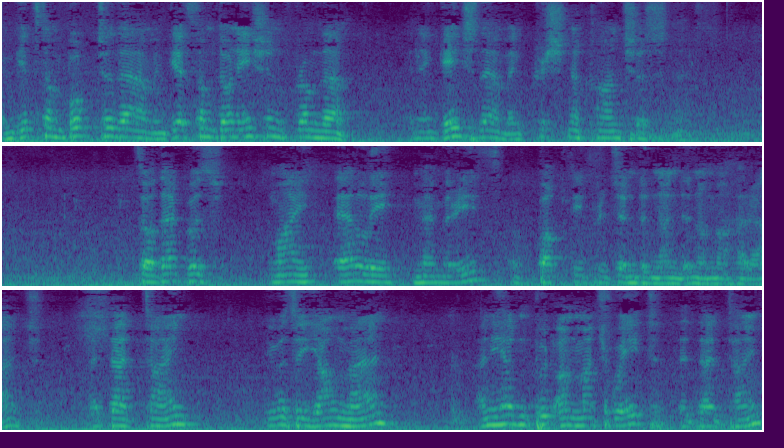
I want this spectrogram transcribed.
and give some book to them and get some donation from them and engage them in Krishna consciousness. So that was my early memories of Bhakti Prachandanandana Maharaj. At that time, he was a young man and he hadn't put on much weight at that time.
